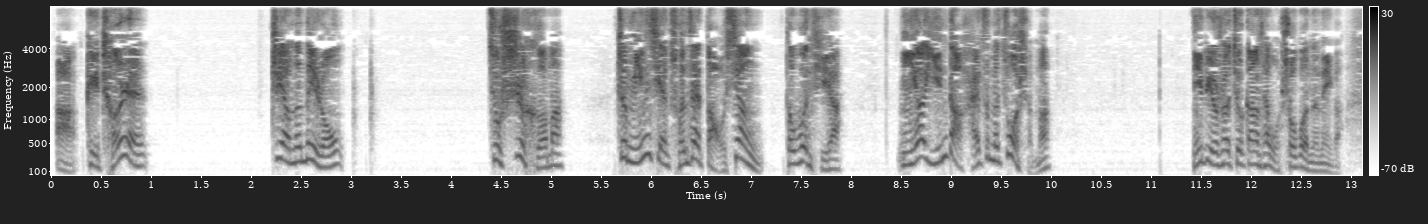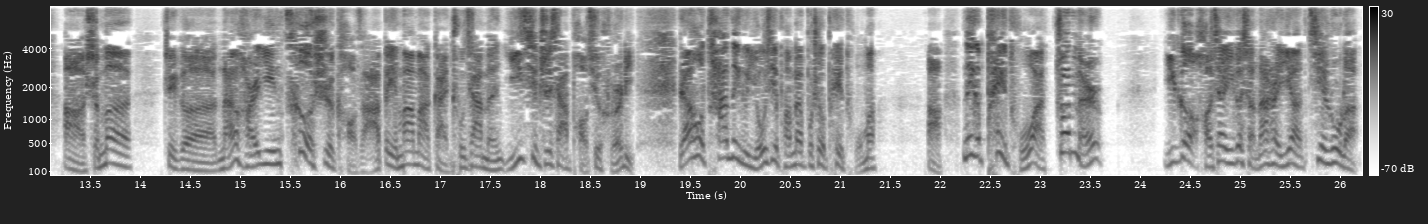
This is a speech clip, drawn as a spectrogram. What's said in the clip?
啊，给成人这样的内容，就适合吗？这明显存在导向的问题啊！你要引导孩子们做什么？你比如说，就刚才我说过的那个啊，什么这个男孩因测试考砸被妈妈赶出家门，一气之下跑去河里，然后他那个游戏旁边不是有配图吗？啊，那个配图啊，专门一个好像一个小男孩一样进入了，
